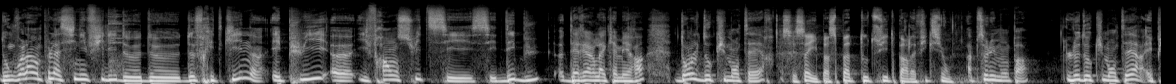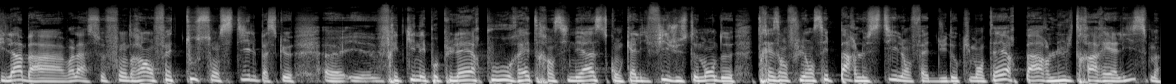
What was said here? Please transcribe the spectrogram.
Donc voilà un peu la cinéphilie de, de, de Friedkin. Et puis, euh, il fera ensuite ses, ses débuts derrière la caméra dans le documentaire. C'est ça, il passe pas tout de suite par la fiction. Absolument pas. Le documentaire, et puis là, bah voilà, se fondera en fait tout son style parce que euh, Friedkin est populaire pour être un cinéaste qu'on qualifie justement de très influencé par le style en fait du documentaire, par l'ultra réalisme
